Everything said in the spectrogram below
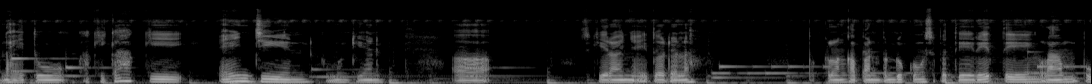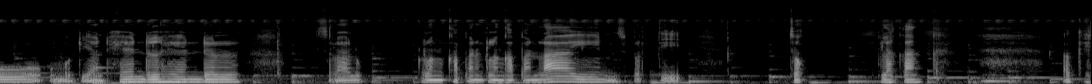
Nah, itu kaki-kaki, engine, kemudian uh, sekiranya itu adalah kelengkapan pendukung seperti rating, lampu, kemudian handle-handle, selalu kelengkapan-kelengkapan lain seperti jok belakang Oke.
